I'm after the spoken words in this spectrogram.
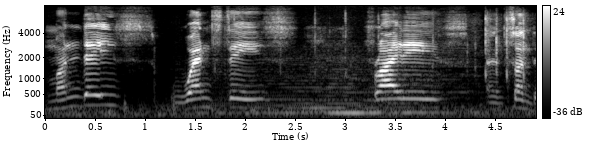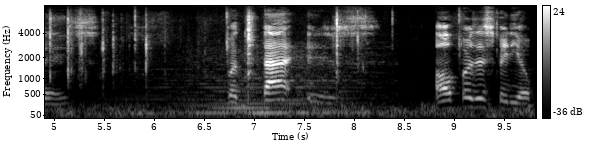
Mondays, Wednesdays, Fridays, and Sundays. But that is all for this video.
